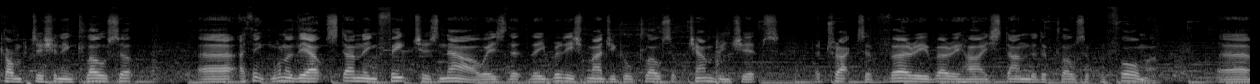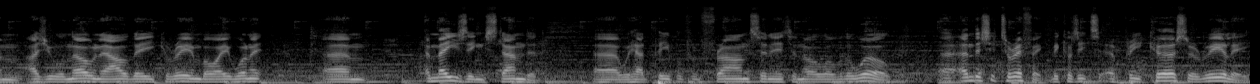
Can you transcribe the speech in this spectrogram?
competition in close up. Uh, I think one of the outstanding features now is that the British Magical Close Up Championships attracts a very, very high standard of close up performer. Um, as you will know now, the Korean boy won it. Um, amazing standard. Uh, we had people from France in it and all over the world. Uh, and this is terrific because it's a precursor, really,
